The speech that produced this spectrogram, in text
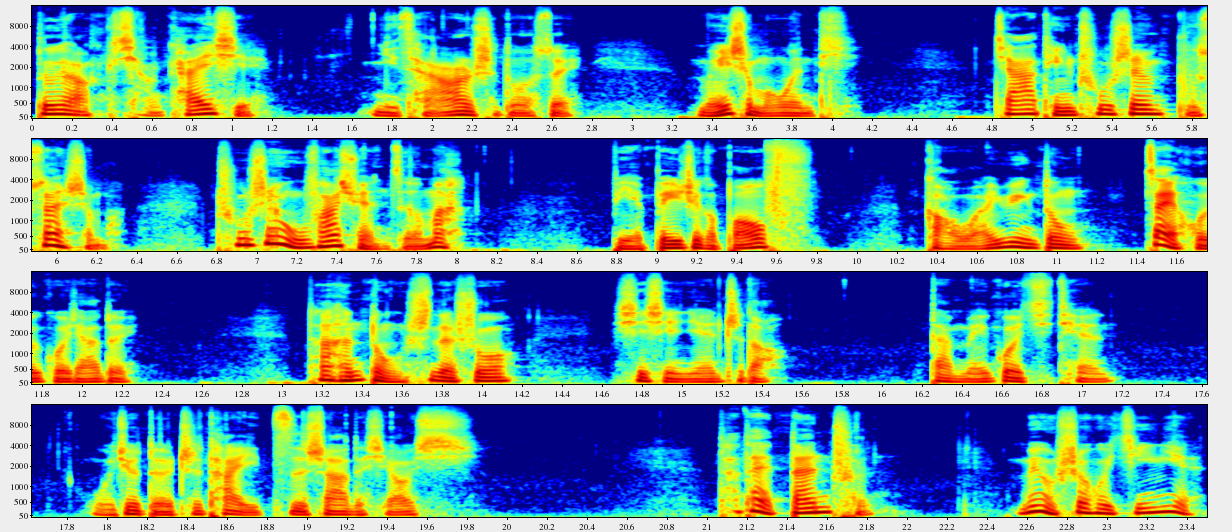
都要想开些。你才二十多岁，没什么问题，家庭出身不算什么，出身无法选择嘛。别背这个包袱，搞完运动再回国家队。”他很懂事地说：“谢谢您指导。”但没过几天。我就得知他已自杀的消息。他太单纯，没有社会经验，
